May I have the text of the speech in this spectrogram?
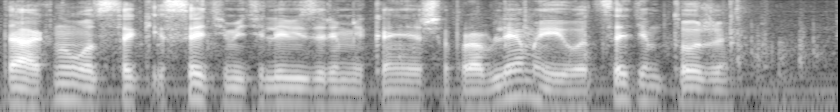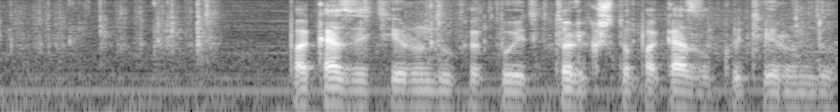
Так, ну вот с, таки, с этими телевизорами, конечно, проблемы. И вот с этим тоже. Показывает ерунду какую-то. Только что показывал какую-то ерунду.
